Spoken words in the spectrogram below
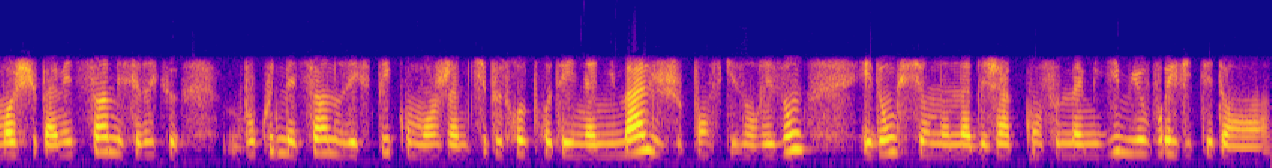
moi je suis pas médecin, mais c'est vrai que beaucoup de médecins nous expliquent qu'on mange un petit peu trop de protéines animales. Je pense qu'ils ont raison, et donc si on en a déjà consommé à midi, mieux pour éviter d'en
